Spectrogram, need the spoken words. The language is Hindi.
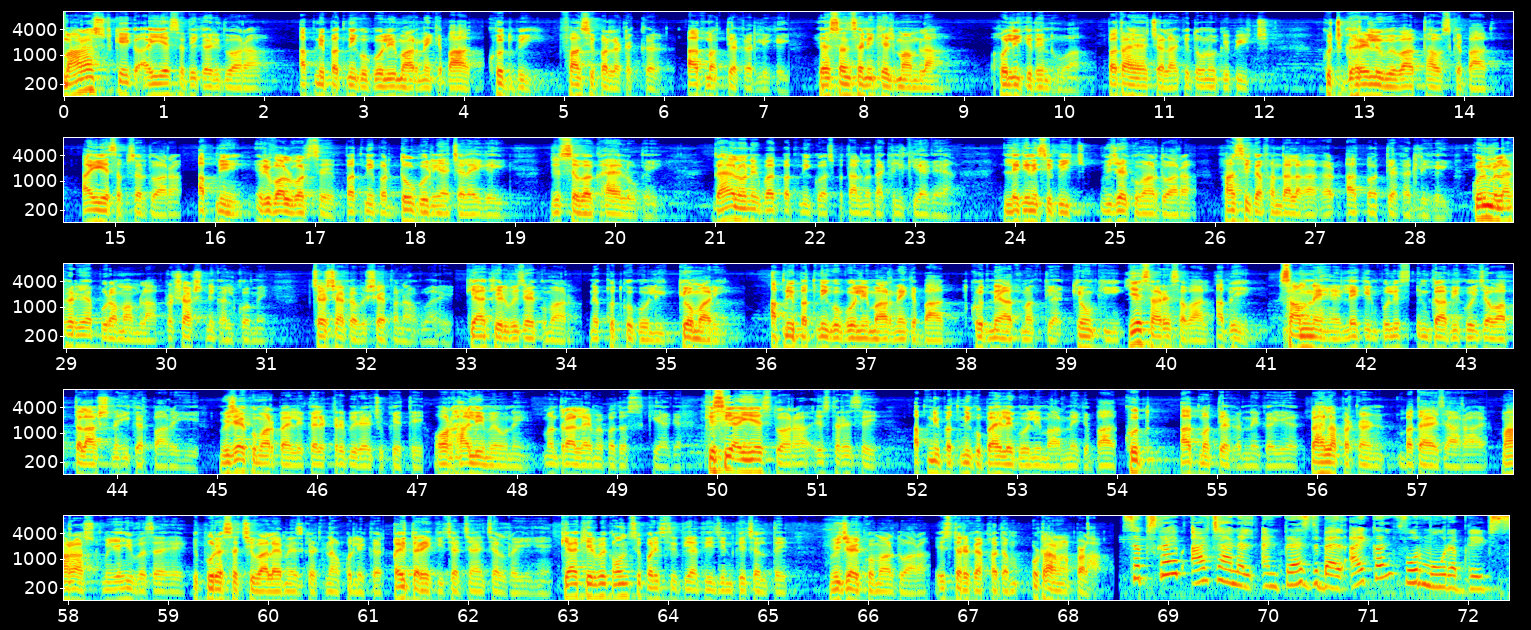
महाराष्ट्र के एक आईएएस अधिकारी द्वारा अपनी पत्नी को गोली मारने के बाद खुद भी फांसी पर लटक कर आत्महत्या कर ली गई। यह सनसनीखेज मामला होली के दिन हुआ। पता यह चला कि दोनों के बीच कुछ घरेलू विवाद था। उसके बाद आईएएस अफसर द्वारा अपनी रिवॉल्वर से पत्नी पर दो गोलियाँ चलाई गई, जिससे वह घायल हो गई। घायल होने के बाद पत्नी को अस्पताल में दाखिल किया गया, लेकिन इसी बीच विजय कुमार द्वारा फांसी का फंदा लगाकर आत्महत्या कर ली गई। कुल मिलाकर यह पूरा मामला प्रशासनिक हलकों में चर्चा का विषय बना हुआ है कि आखिर विजय कुमार ने खुद को गोली क्यों मारी? अपनी पत्नी को गोली मारने के बाद खुद ने आत्महत्या क्यों की? ये सारे सवाल अभी सामने हैं, लेकिन पुलिस इनका अभी कोई जवाब तलाश नहीं कर पा रही है। विजय कुमार पहले कलेक्टर भी रह चुके थे और हाल ही में उन्हें मंत्रालय में पदस्थ किया गया। किसी आईएएस द्वारा इस तरह से अपनी पत्नी को पहले गोली मारने के बाद खुद आत्महत्या करने का यह पहला प्रकरण बताया जा रहा है। महाराष्ट्र में यही वजह है कि पूरे सचिवालय में इस घटना को लेकर कई तरह की चर्चाएँ चल रही हैं। क्या आखिर वे कौन सी परिस्थितियाँ थी जिनके चलते विजय कुमार द्वारा इस तरह का कदम उठाना पड़ा? Subscribe our channel and press the bell icon for more updates.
